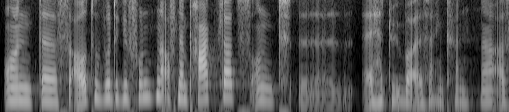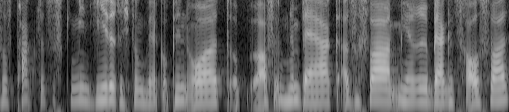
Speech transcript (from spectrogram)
Und das Auto wurde gefunden auf einem Parkplatz und äh, er hätte überall sein können. Ne? Also auf Parkplatz, es ging in jede Richtung weg, ob in Ort, ob auf irgendeinem Berg. Also es war mehrere Berge zur Auswahl.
